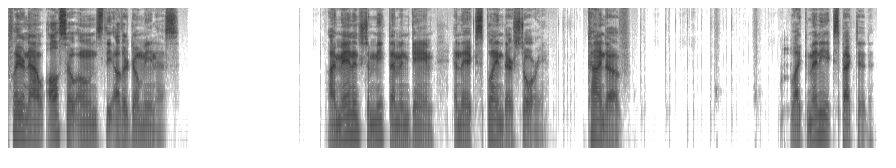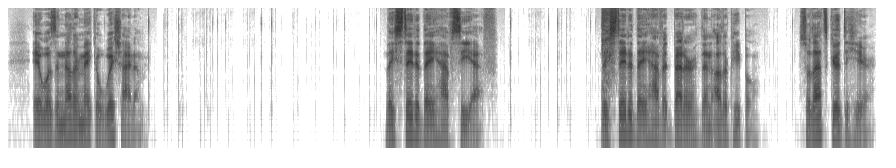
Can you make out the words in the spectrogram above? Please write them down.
Player now also owns the other Dominus. I managed to meet them in game and they explained their story. Kind of. Like many expected, it was another Make a Wish item. They stated they have CF. They stated they have it better than other people. So that's good to hear.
